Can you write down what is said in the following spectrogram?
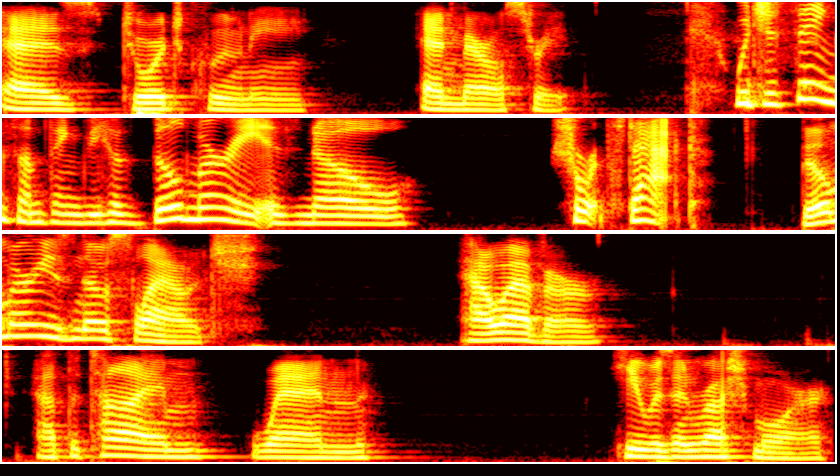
as George Clooney and Meryl Streep. Which is saying something because Bill Murray is no short stack. Bill Murray is no slouch. However, at the time when he was in Rushmore,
